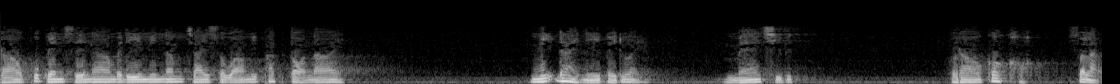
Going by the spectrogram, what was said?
เราผู้เป็นเสนาบดีมีน้ำใจสวามิภักดิ์ต่อนาย มิได้หนีไปด้วย แม้ชีวิต เราก็ขอสลับ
